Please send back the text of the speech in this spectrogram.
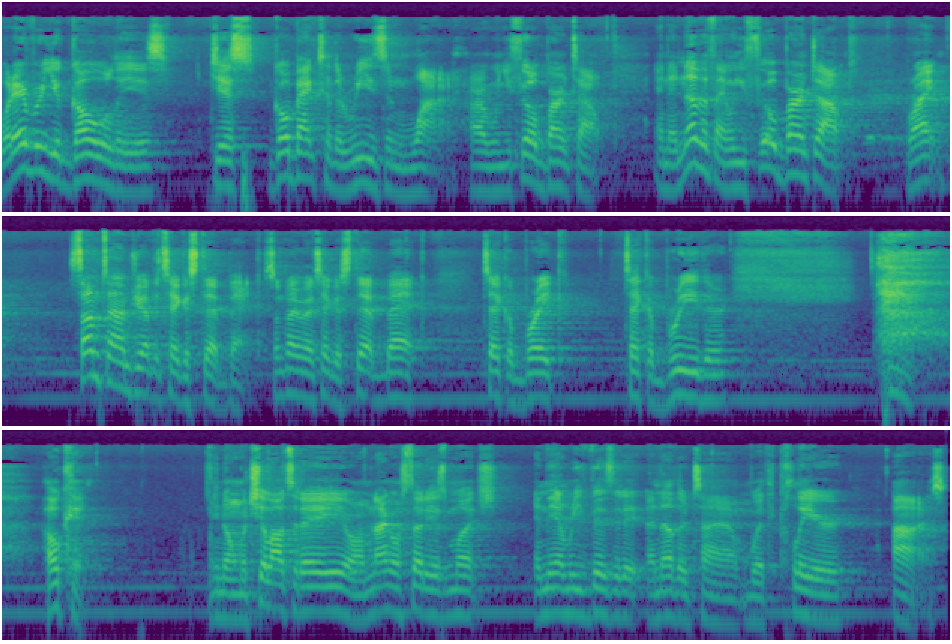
whatever your goal is, just go back to the reason why, all right, when you feel burnt out. And another thing, when you feel burnt out, right, sometimes you have to take a step back. Sometimes you have to take a step back, take a break, take a breather. okay, you know, I'm gonna chill out today, or I'm not gonna study as much, and then revisit it another time with clear eyes.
